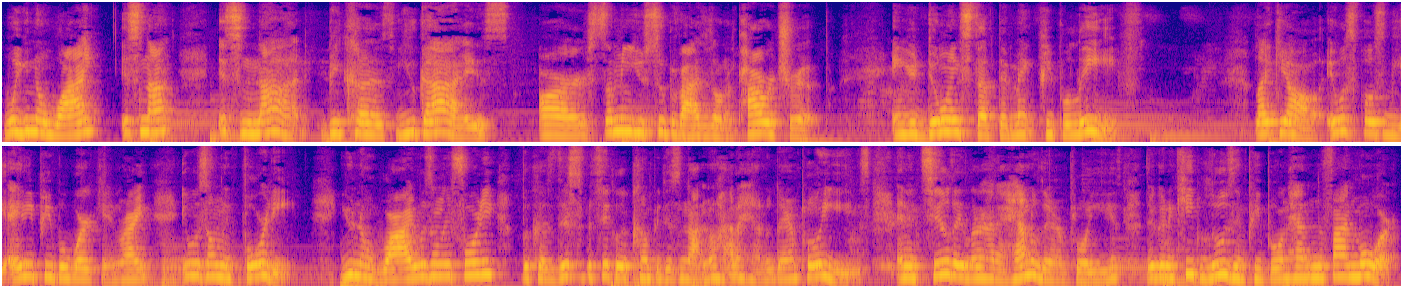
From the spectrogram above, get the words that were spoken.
well you know why it's not it's not because you guys are some of you supervisors on a power trip and you're doing stuff that make people leave. Like y'all, it was supposed to be 80 people working, right? It was only 40. You know why it was only 40? Because this particular company does not know how to handle their employees. And until they learn how to handle their employees, they're going to keep losing people and having to find more.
